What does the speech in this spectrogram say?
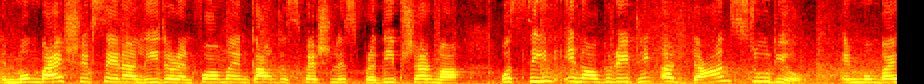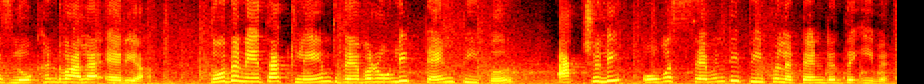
In Mumbai, Shiv Sena leader and former encounter specialist Pradeep Sharma was seen inaugurating a dance studio in Mumbai's Lokhandwala area. Though the Neta claimed there were only 10 people, actually over 70 people attended the event.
